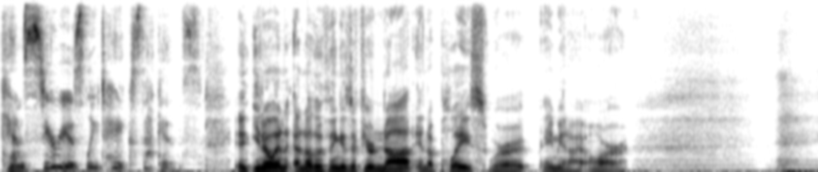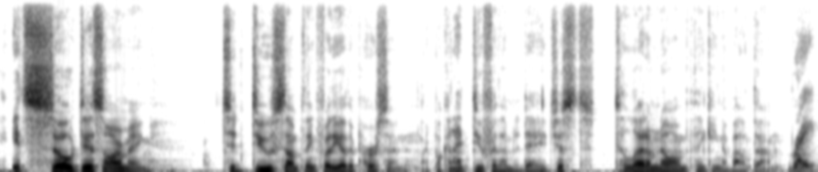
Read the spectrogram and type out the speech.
can seriously take seconds? And, you know, and another thing is if you're not in a place where Amy and I are, it's so disarming to do something for the other person. Like, what can I do for them today? Just to let them know I'm thinking about them. Right.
